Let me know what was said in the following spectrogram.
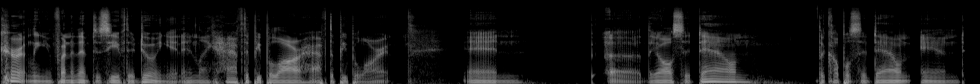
currently in front of them to see if they're doing it. And like half the people are, half the people aren't. And uh, they all sit down. The couple sit down, and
